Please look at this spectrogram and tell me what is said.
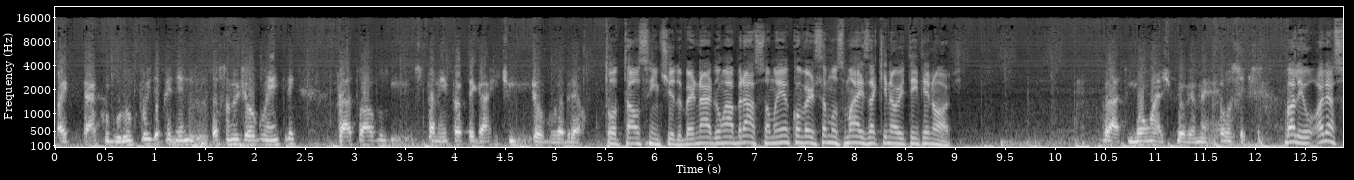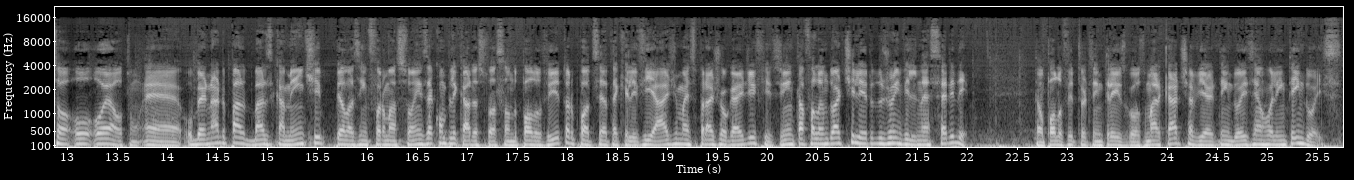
vai estar com o grupo e dependendo da situação do jogo, entre alguns minutos também para pegar ritmo de jogo, Gabriel. Total sentido. Bernardo, um abraço. Amanhã conversamos mais aqui na 89. Abraço, um bom rádio programa para vocês. Valeu. Olha só, o, o Elton, é, o Bernardo, basicamente, pelas informações, é complicada a situação do Paulo Vitor. Pode ser até que ele viaje, mas para jogar é difícil. A gente tá falando do artilheiro do Joinville nessa Série D. Então, o Paulo Vitor tem três gols marcados, Xavier tem dois e Anrolim tem dois.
